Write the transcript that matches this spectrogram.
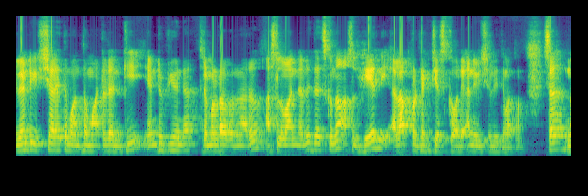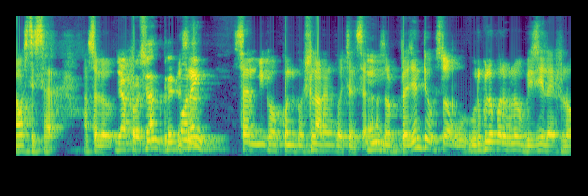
ఇలాంటి విషయాలు అయితే మనతో మాట్లాడడానికి ఎంటర్ప్రీనర్ తిరుమలరావు గారు ఉన్నారు. అసలు వారిని అడిగి తెలుసుకుందాం? అసలు హెయిర్ని ఎలా ప్రొటెక్ట్ చేసుకోవాలి అనే విషయాలు అయితే మాత్రం. సార్ నమస్తే సార్. అసలు ప్రశాంత్ గ్రేట్ మార్నింగ్ సార్ మీకు కొన్ని క్వశ్చన్లు అడగడానికి వచ్చాను సార్. అసలు ప్రజెంట్ అసలు ఉరుకుల పరుగులు బిజీ లైఫ్లో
